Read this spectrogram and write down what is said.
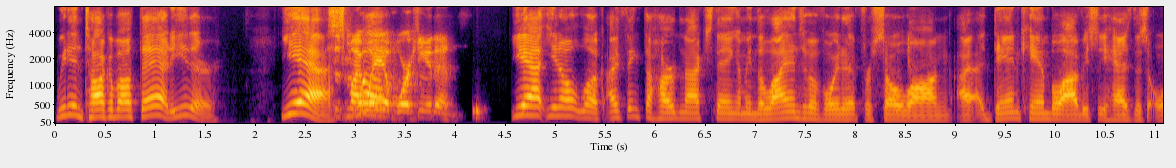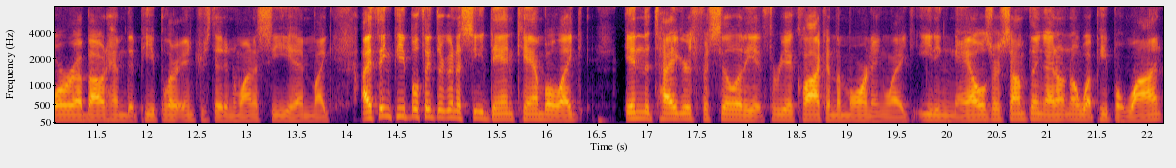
we didn't talk about that either. Yeah. This is my way of working it in. Yeah, you know, look, I think the hard knocks thing. I mean, the Lions have avoided it for so long. I, Dan Campbell obviously has this aura about him that people are interested and want to see him. Like, I think people think they're going to see Dan Campbell like in the Tigers facility at three o'clock in the morning, like eating nails or something. I don't know what people want.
